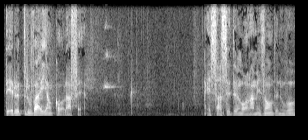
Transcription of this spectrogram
des retrouvailles encore à faire. Et ça, c'est devant la maison de nouveau.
